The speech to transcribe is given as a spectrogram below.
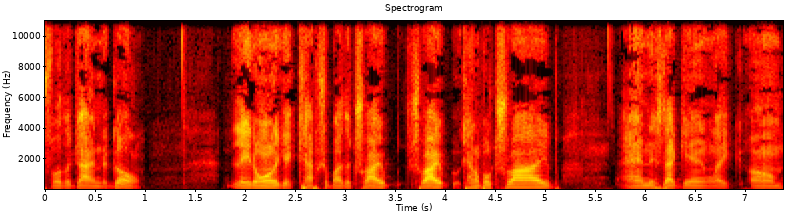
for the guy in the girl. Later on, they get captured by the tribe, tribe, cannibal tribe, and it's like getting like um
